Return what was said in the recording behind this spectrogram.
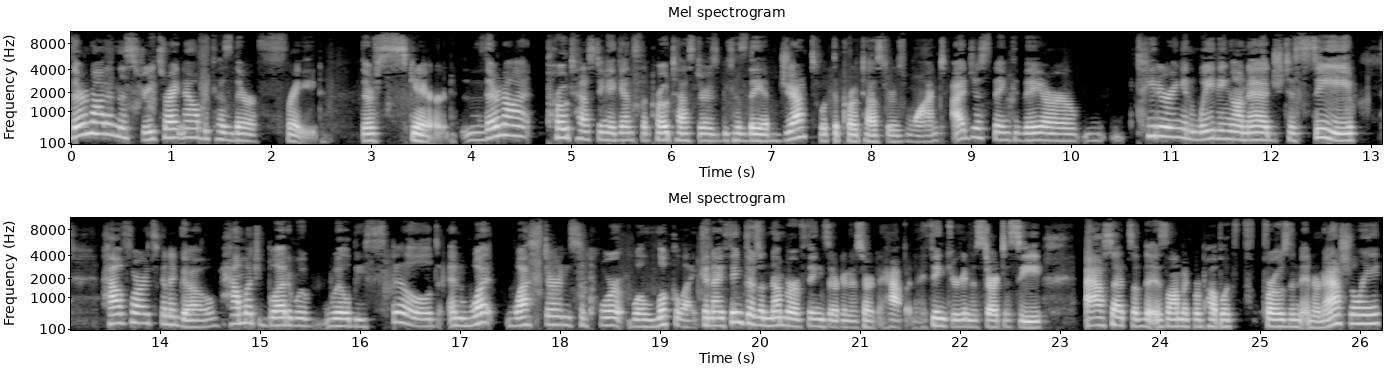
they're not in the streets right now because they're afraid. They're scared. They're not protesting against the protesters because they object what the protesters want. I just think they are teetering and waiting on edge to see how far it's going to go, how much blood will, will be spilled, and what Western support will look like. And I think there's a number of things that are going to start to happen. I think you're going to start to see assets of the Islamic Republic frozen internationally.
